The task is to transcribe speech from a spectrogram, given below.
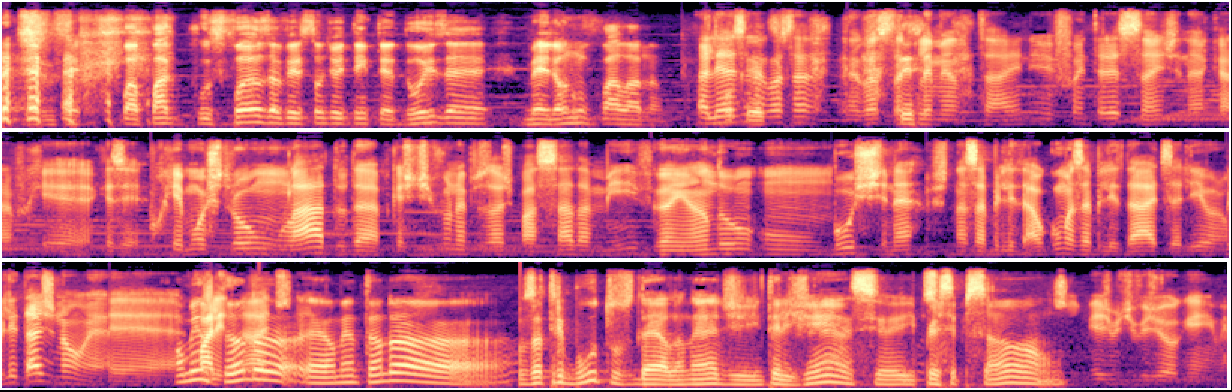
Os fãs da versão de 82 é melhor não falar, não. Aliás, o negócio, da, negócio da Clementine foi interessante, né, cara? Porque, quer dizer, porque mostrou um lado da. Porque a gente viu no episódio passado a Miv ganhando um boost, né? Nas habilidades, algumas habilidades ali. Habilidade não, é. é Aumentando, qualidade, a- né? é, aumentando a- os atributos dela, né? De inteligência e percepção. Mesmo de videogame, game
